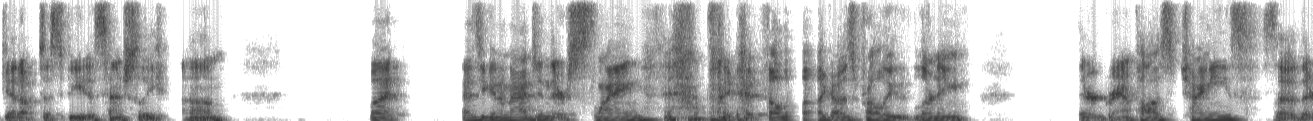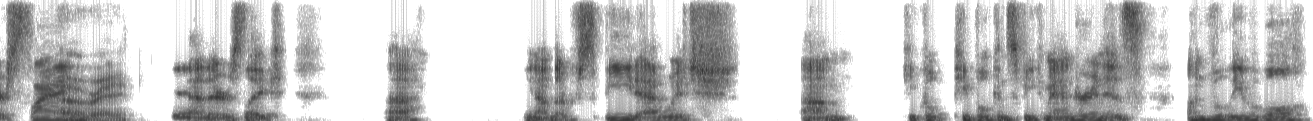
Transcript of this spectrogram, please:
get up to speed, essentially. Um, but as you can imagine, there's slang. like I felt like I was probably learning their grandpa's Chinese, so there's slang. Oh, right. Yeah, there's like, uh, you know, the speed at which um, people people can speak Mandarin is unbelievable.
